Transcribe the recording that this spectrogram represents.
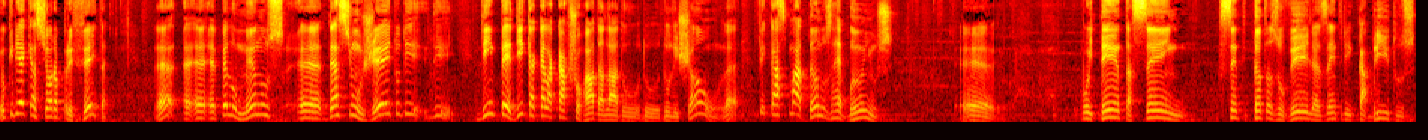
Eu queria que a senhora prefeita, né, é, é, é, pelo menos, é, desse um jeito de, de, de impedir que aquela cachorrada lá do, do, do lixão né, ficasse matando os rebanhos. É, 80, 100, cento e tantas ovelhas entre cabritos,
